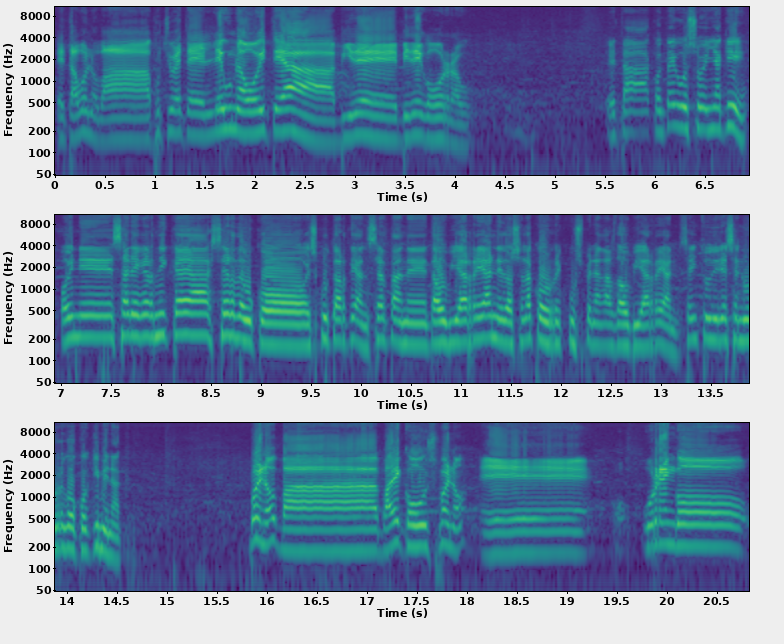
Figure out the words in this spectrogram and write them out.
eta bueno, ba, putxu bete leuna goitea bide, bide gogorra hau. Eta konta iguzu Iñaki, oin sare Gernika zer dauko eskutartean, zertan e, dau biharrean edo zelako aurrikuspenagaz dau biharrean? Zeintu direzen urrengoko ekimenak? Bueno, ba, uz, bueno, e, urrengo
